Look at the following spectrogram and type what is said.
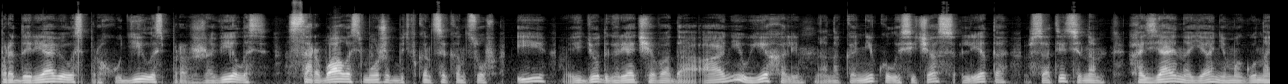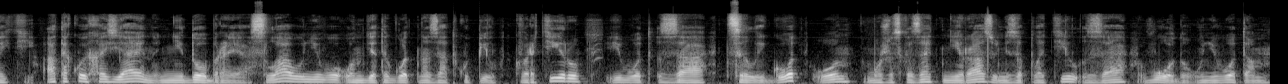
продырявилось, прохудилось, проржавелось, сорвалось, может быть, в конце концов, и идет горячая вода. А они уехали на каникулы, сейчас лето, соответственно, хозяина я не могу найти. А такой хозяин, недобрая слава у него, он где-то год назад купил квартиру, и вот за целый год он, можно сказать, ни разу не заплатил за воду. У него там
